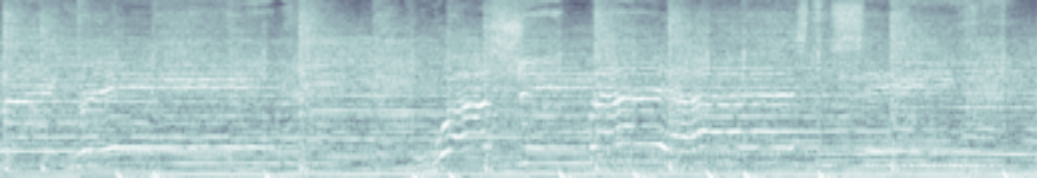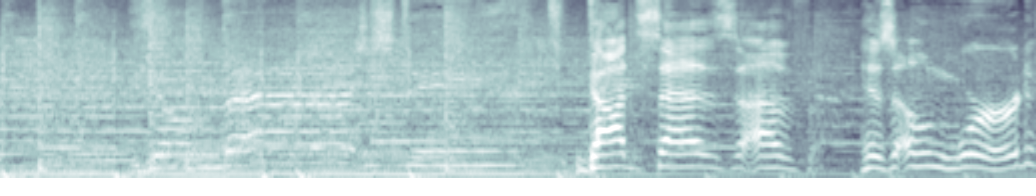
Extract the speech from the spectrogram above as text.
like rain, washing my eyes to see your majesty. God says of his own word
